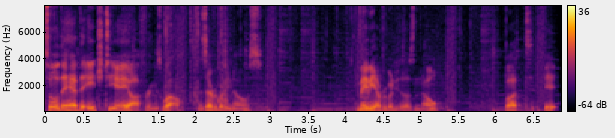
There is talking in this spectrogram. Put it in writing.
So they have the HTA offering as well, as everybody knows. Maybe everybody doesn't know, but it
